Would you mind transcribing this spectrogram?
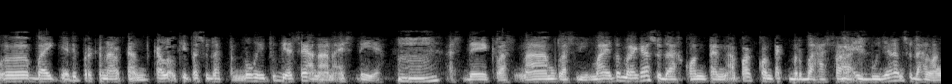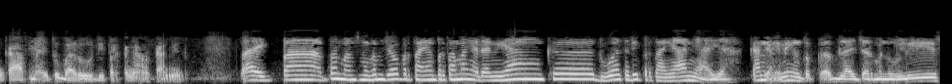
eh, baiknya diperkenalkan kalau kita sudah penuh itu biasanya anak-anak SD ya. Hmm. SD kelas 6, kelas 5 itu mereka sudah konten apa kontak berbahasa Iya. ibunya kan sudah lengkap. Nah, itu baru diperkenalkan itu. Baik, Pak Parman, semoga menjawab pertanyaan pertamanya. Dan yang kedua tadi pertanyaannya ya. Kan Ya. ini untuk eh, belajar menulis,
